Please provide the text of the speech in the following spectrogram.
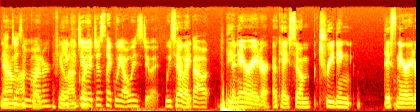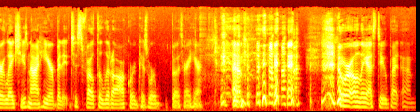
Now it doesn't awkward. matter. I feel you could do it just like we always do it. We So talk I- about the, narrator. Okay, so I'm treating this narrator like she's not here, but it just felt a little awkward because we're both right here. Um, we're only us two, but um,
